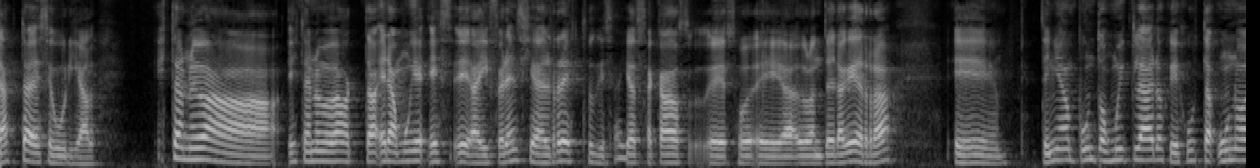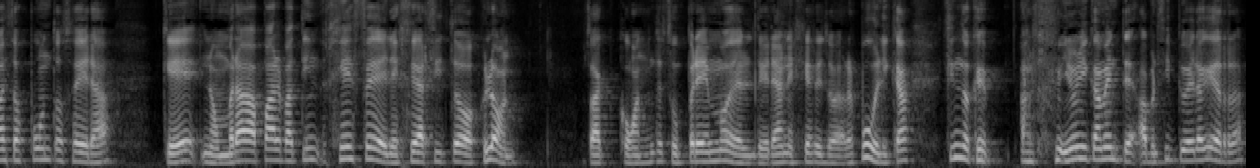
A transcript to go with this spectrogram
Acta de Seguridad. Esta nueva, esta nueva acta era muy, es, eh, a diferencia del resto que se había sacado eh, eh, durante la guerra, tenía puntos muy claros que justo uno de esos puntos era que nombraba a Palpatine jefe del ejército clon o sea, comandante supremo del, gran ejército de la República, siendo que, irónicamente, a principio de la guerra,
